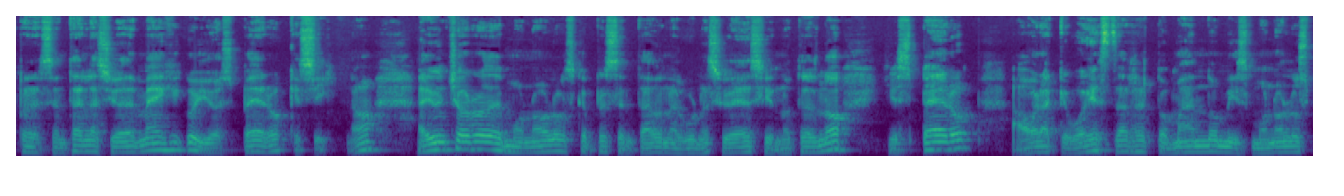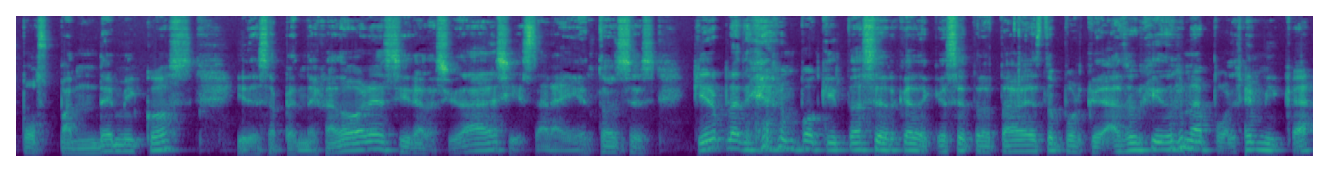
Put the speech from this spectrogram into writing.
presentar en la Ciudad de México, y yo espero que sí, ¿no? Hay un chorro de monólogos que he presentado en algunas ciudades y en otras no, y espero, ahora que voy a estar retomando mis monólogos post-pandémicos y desapendejadores, ir a las ciudades y estar ahí. Entonces, quiero platicar un poquito acerca de qué se trataba esto porque ha surgido una polémica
